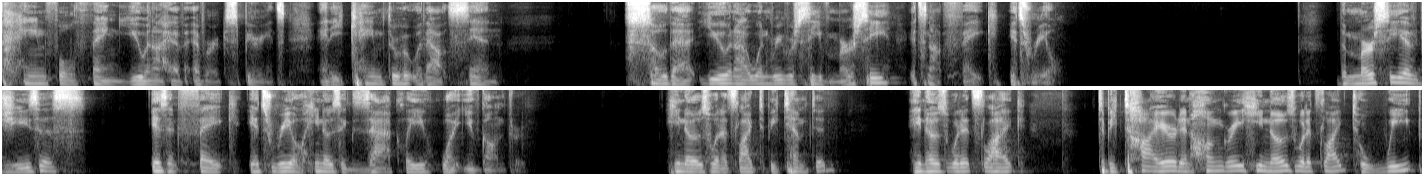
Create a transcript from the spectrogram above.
painful thing you and I have ever experienced. And he came through it without sin so that you and I, when we receive mercy, it's not fake, it's real. The mercy of Jesus isn't fake, it's real. He knows exactly what you've gone through. He knows what it's like to be tempted. He knows what it's like to be tired and hungry. He knows what it's like to weep.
